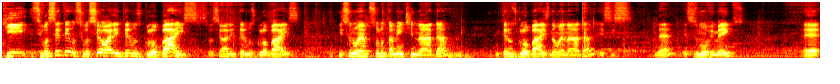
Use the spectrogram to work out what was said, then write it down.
Que se você tem, se você olha em termos globais, se você olha em termos globais, isso não é absolutamente nada. Em termos globais não é nada esses, né? Esses movimentos. É,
